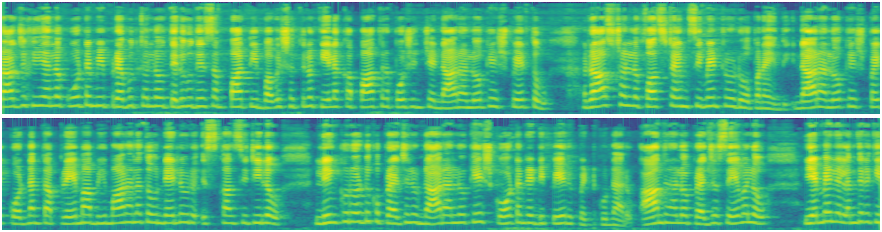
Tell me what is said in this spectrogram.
రాజకీయాల్లో కూటమి ప్రభుత్వంలో తెలుగుదేశం పార్టీ భవిష్యత్తులో కీలక పాత్ర పోషించే నారా లోకేష్ పేరుతో రాష్ట్రంలో first time cement road open అయింది. నారా లోకేష్ పై కొండంత ప్రేమాభిమానాలతో నెల్లూరు ఇస్కాన్ సిటీలో లింక్ రోడ్డుకు ప్రజలు నారా లోకేష్ కోటరెడ్డి పేరు పెట్టుకున్నారు. ఆంధ్రాలో ప్రజా సేవలో ఎమ్మెల్యేలందరికీ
